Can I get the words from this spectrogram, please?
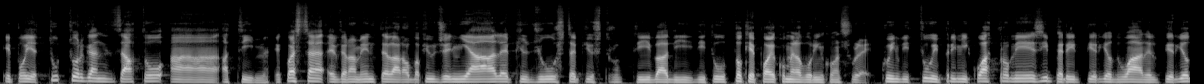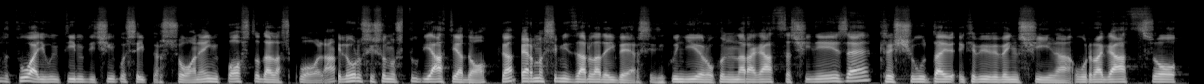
e poi è tutto organizzato a, a, team e questa è veramente la roba più geniale, più giusta e più istruttiva di, di tutto che poi è come lavori in consulenza. Quindi tu i primi quattro mesi per il period 1 e il period 2 hai un team di 5-6 persone imposto dalla scuola e loro si sono studiati ad hoc per massimizzare la diversity. Quindi io ero con una ragazza cinese cresciuta e che viveva in Cina, un ragazzo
